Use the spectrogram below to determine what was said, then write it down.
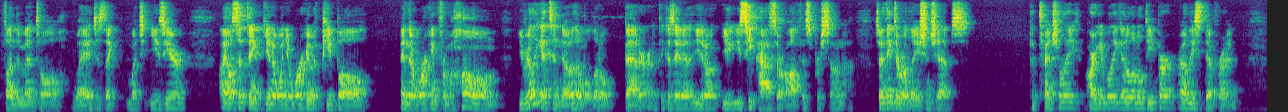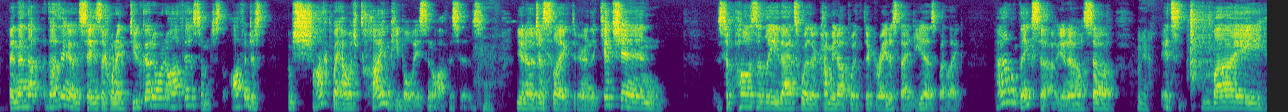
fundamental way, just like much easier. I also think, you know, when you're working with people and they're working from home, you really get to know them a little better because they, you know you, you see past their office persona. So I think the relationships potentially, arguably, get a little deeper or at least different. And then the, the other thing I would say is like when I do go to an office, I'm just often just I'm shocked by how much time people waste in offices. you know, just like they're in the kitchen. Supposedly that's where they're coming up with their greatest ideas, but like I don't think so. You know, so yeah. it's my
